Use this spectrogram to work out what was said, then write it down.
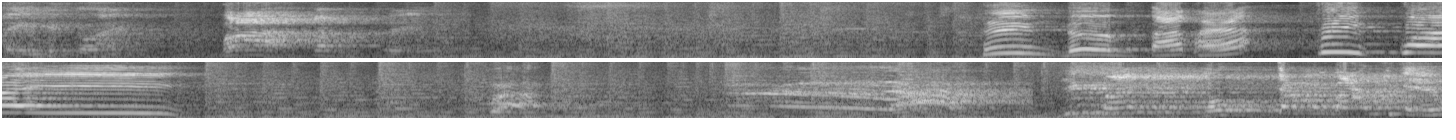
tiền nhất chỗ này 300 triệu. Thiên đường tạ thẻ phi quay. Chiếc máy 130 triệu.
